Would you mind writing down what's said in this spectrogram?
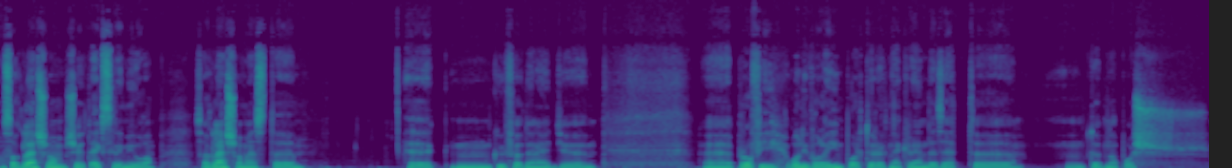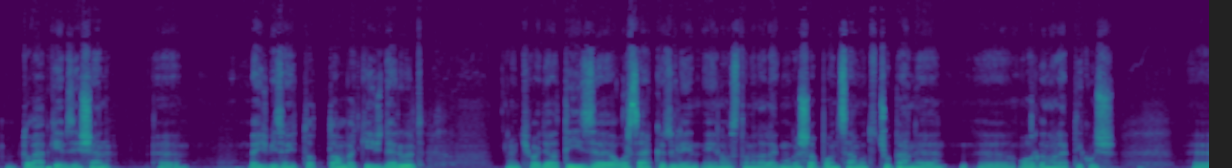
szaglásom, sőt, extrém jó a szaglásom, ezt külföldön egy profi olívolaj importőröknek rendezett több napos továbbképzésen be is bizonyítottam, vagy ki is derült. Úgyhogy a tíz ország közül én, én hoztam el a legmagasabb pontszámot csupán ö, ö, organoleptikus ö,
